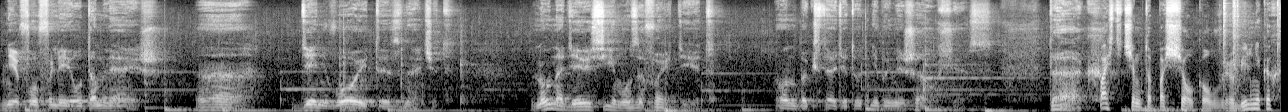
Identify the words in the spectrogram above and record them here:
Не фуфли утомляешь. А, день вой ты, значит. Ну, надеюсь, ему зафартит. Он бы, кстати, тут не помешал сейчас. Так, Пасть чем-то пощелкал в рубильниках,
